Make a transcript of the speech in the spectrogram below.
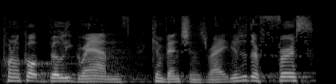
quote unquote, Billy Graham conventions, right? These were their first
